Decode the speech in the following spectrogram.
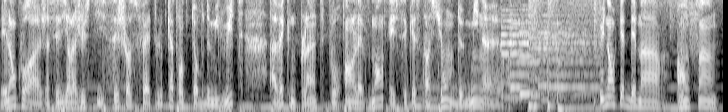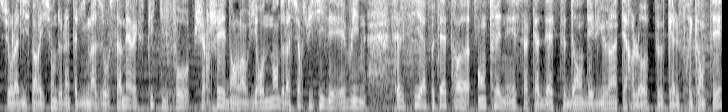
et l'encourage à saisir la justice. C'est chose faite le 4 octobre 2008 avec une plainte pour enlèvement et séquestration de mineurs. Une enquête démarre, enfin, sur la disparition de Nathalie Mazot. Sa mère explique qu'il faut chercher dans l'environnement de la sœur suicidée, Evelyne. Celle-ci a peut-être euh, entraîné sa cadette dans des lieux interlopes qu'elle fréquentait,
